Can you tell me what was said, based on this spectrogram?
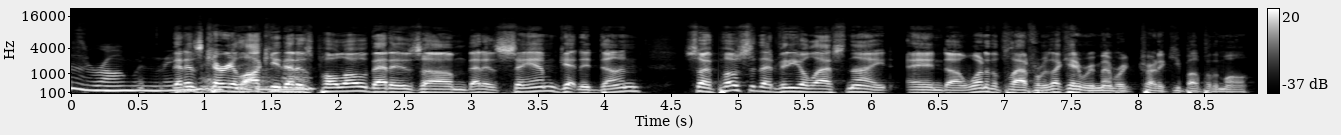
was wrong with me? That is I Carrie Lockie. That is Polo. That is um, that is Sam getting it done. So I posted that video last night, and uh, one of the platforms I can't remember trying to keep up with them all.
